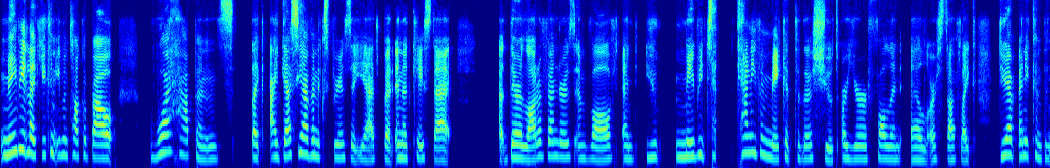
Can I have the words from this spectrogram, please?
maybe like you can even talk about what happens like i guess you haven't experienced it yet but in a case that uh, there are a lot of vendors involved and you maybe t- can't even make it to the shoot or you're fallen ill or stuff like do you have any con-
